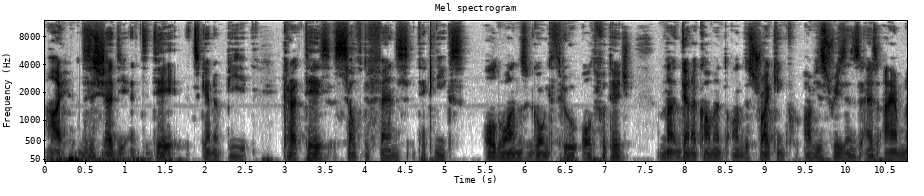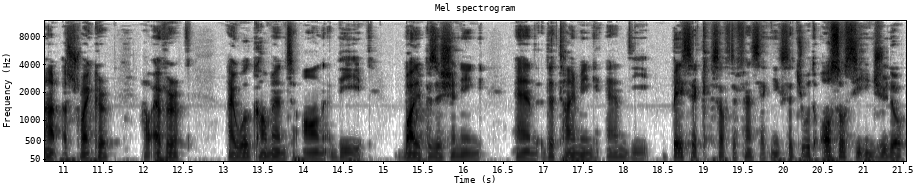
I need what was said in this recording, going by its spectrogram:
Hi, this is Shadi and today it's gonna be karate's self-defense techniques. Old ones going through old footage. I'm not gonna comment on the striking for obvious reasons as I am not a striker. However, I will comment on the body positioning and the timing and the basic self-defense techniques that you would also see in judo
